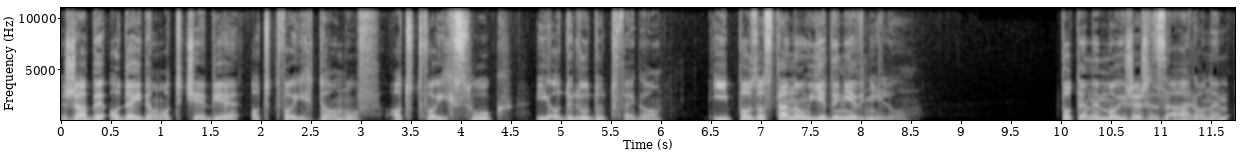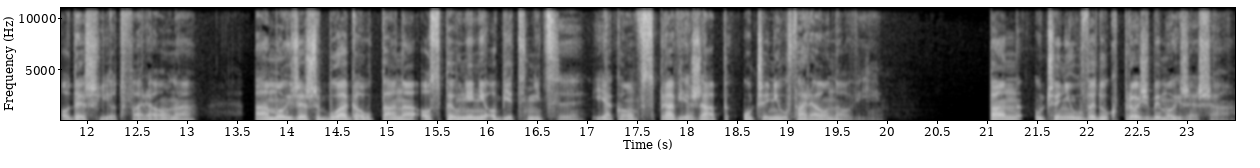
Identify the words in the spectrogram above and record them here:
Żaby odejdą od ciebie, od twoich domów, od twoich sług i od ludu Twego i pozostaną jedynie w Nilu. Potem Mojżesz z Aaronem odeszli od Faraona, a Mojżesz błagał Pana o spełnienie obietnicy, jaką w sprawie żab uczynił Faraonowi. Pan uczynił według prośby Mojżesza.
